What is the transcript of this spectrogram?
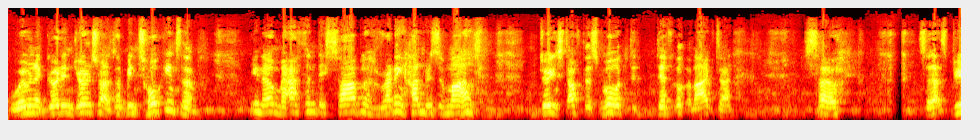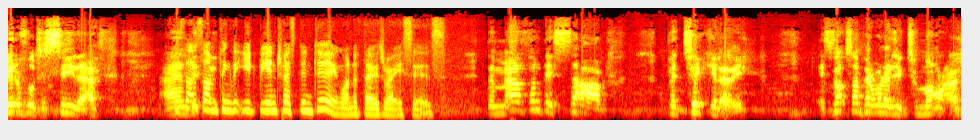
Women are good endurance runners. I've been talking to them. You know, Marathon des Sables, running hundreds of miles, doing stuff that's more d- difficult than I've done. So, so that's beautiful to see that. And Is that something that you'd be interested in doing? One of those races? the Marathon des Sables, particularly, it's not something I want to do tomorrow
